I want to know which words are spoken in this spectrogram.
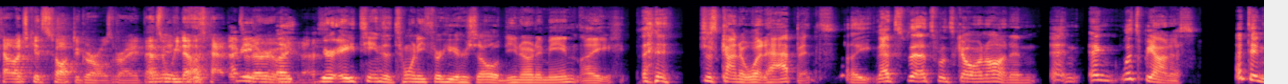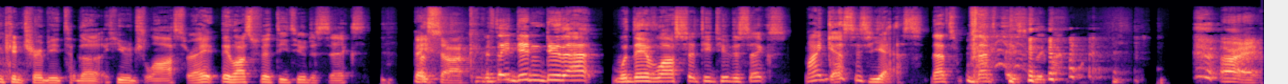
college kids talk to girls, right? That's I mean, what we know that. That's I mean, what everybody like, does. You're 18 to 23 years old, you know what I mean? Like just kind of what happens. Like that's that's what's going on and and and let's be honest. That didn't contribute to the huge loss, right? They lost 52 to 6. They suck. If they didn't do that, would they have lost fifty two to six? My guess is yes. That's that's basically my point. All right.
